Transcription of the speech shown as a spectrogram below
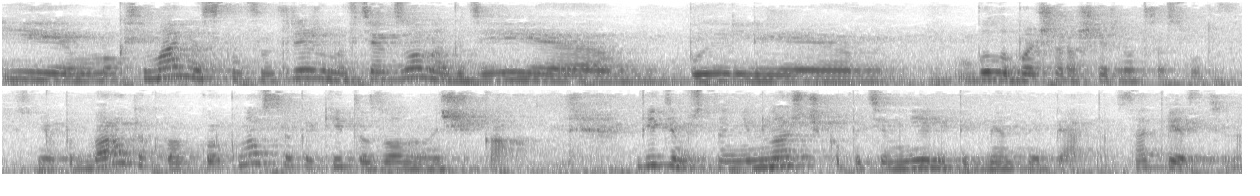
и максимально сконцентрирована в тех зонах, где были, было больше расширенных сосудов. То есть у нее подбородок, вокруг носа, какие-то зоны на щеках. Видим, что немножечко потемнели пигментные пятна. Соответственно,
